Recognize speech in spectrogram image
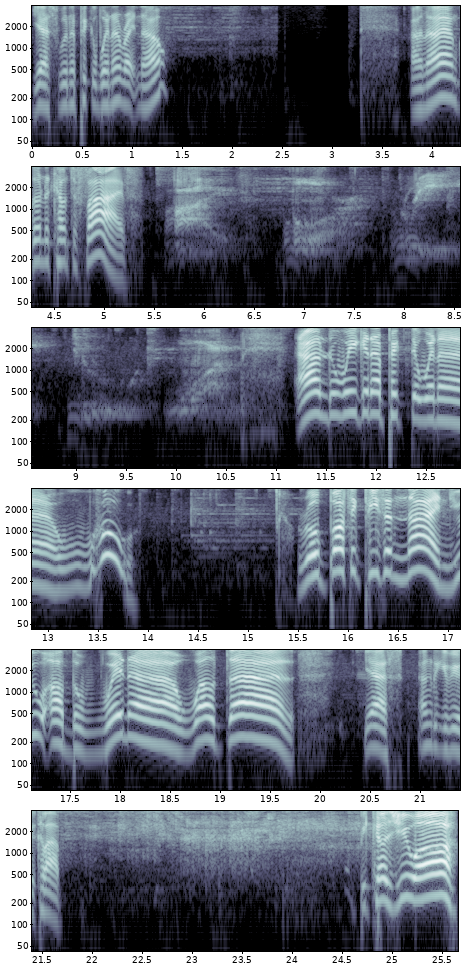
Yes, we're going to pick a winner right now. And I am going to count to five. Five, four, three, two, one. And we're to pick the winner. Woohoo! Robotic Pizza 9, you are the winner. Well done. Yes, I'm to give you a clap. Because you are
